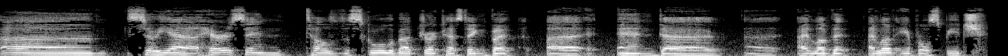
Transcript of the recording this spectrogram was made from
Um. So yeah, Harrison tells the school about drug testing, but uh, and uh, uh, I love that. I love April's speech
